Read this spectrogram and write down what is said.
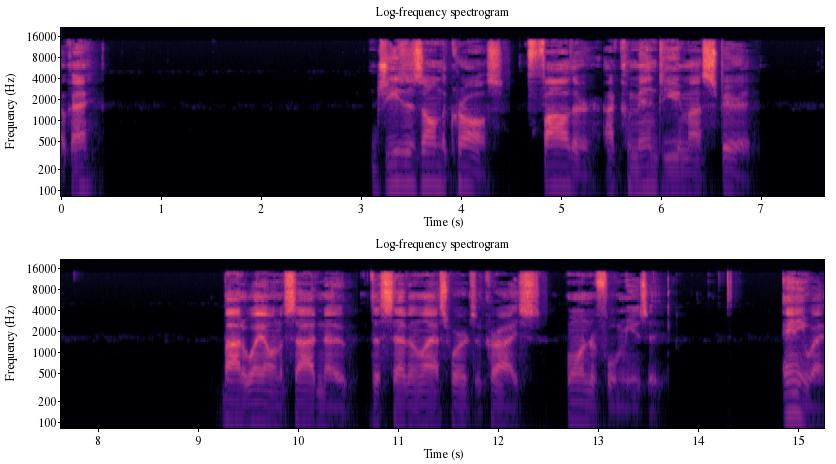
Okay? Jesus on the cross, Father, I commend to you my spirit. By the way, on a side note, the seven last words of Christ, wonderful music. Anyway,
